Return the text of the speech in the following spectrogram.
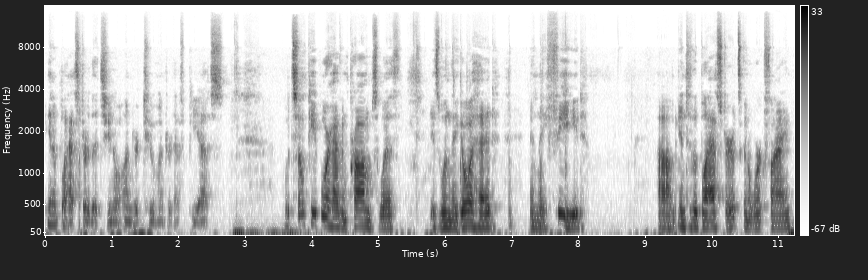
in a blaster that's you know under 200 FPS. What some people are having problems with is when they go ahead and they feed um, into the blaster, it's going to work fine.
